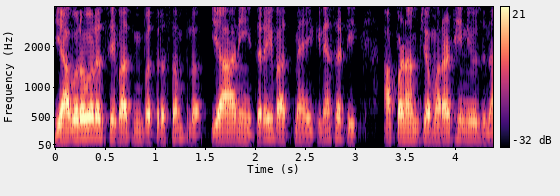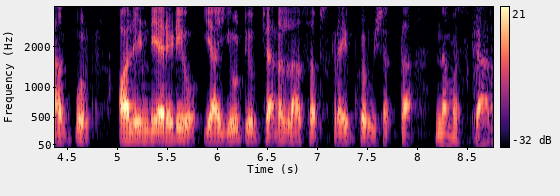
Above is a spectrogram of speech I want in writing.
याबरोबरच हे बातमीपत्र संपलं. या आणि इतरही बातम्या ऐकण्यासाठी आपण आमच्या Marathi news Nagpur all India radio या यूट्यूब चॅनलला सबस्क्राईब करू शकता. नमस्कार.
